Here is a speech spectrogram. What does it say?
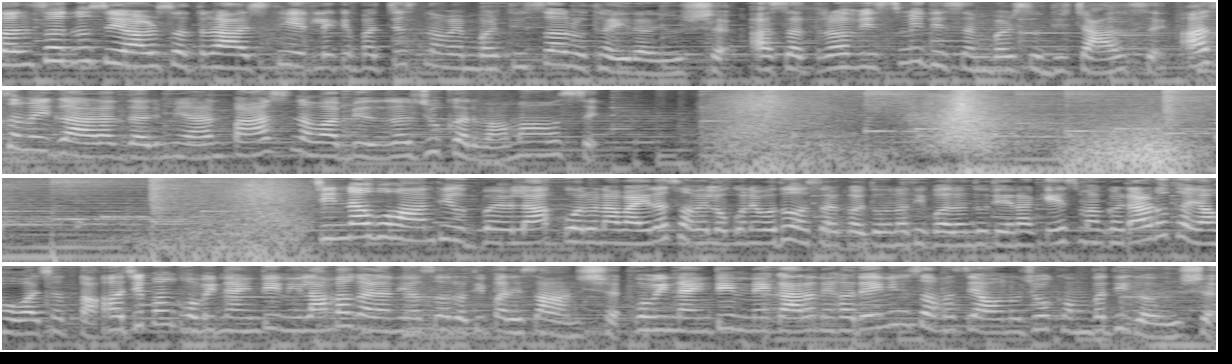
સંસદનું શિયાળુ સત્ર આજથી એટલે કે પચીસ નવેમ્બરથી શરૂ થઈ રહ્યું છે. આ સત્ર વીસમી ડિસેમ્બર સુધી ચાલશે. આ સમયગાળા દરમિયાન પાંચ નવા બિલ રજૂ કરવામાં આવશે. ચીનના વુહાનથી ઉદ્ભવેલા કોરોના વાયરસ હવે લોકોને વધુ અસર કરતો નથી, પરંતુ તેના કેસમાં ઘટાડો થયા હોવા છતાં હજી પણ કોવિડ નાઇન્ટીનની લાંબા ગાળાની અસરોથી પરેશાન છે. કોવિડ નાઇન્ટીનને કારણે હૃદયની સમસ્યાઓનું જોખમ વધી ગયું છે.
